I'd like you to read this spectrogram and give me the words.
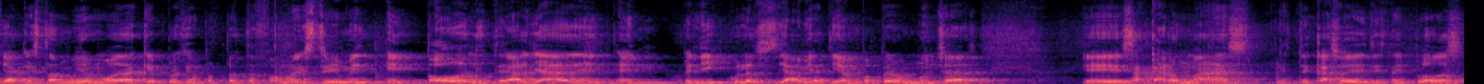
ya que está muy de moda, que por ejemplo plataforma de streaming, en todo literal, ya en, en películas ya había tiempo, pero muchas eh, sacaron más, en este caso de Disney Plus,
